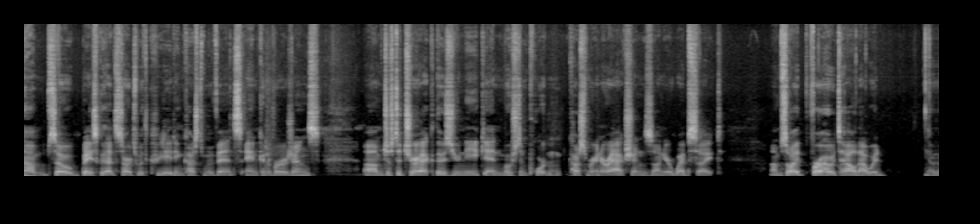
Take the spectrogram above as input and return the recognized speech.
Um, so basically, that starts with creating custom events and conversions, um, just to track those unique and most important customer interactions on your website. Um, so I, for a hotel, that would you know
